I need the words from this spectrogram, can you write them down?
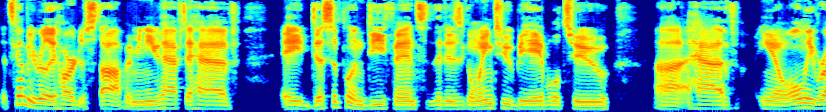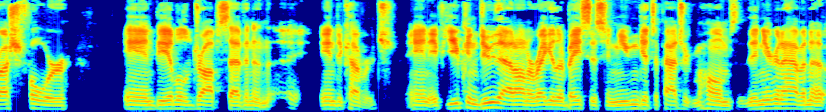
it's going to be really hard to stop. I mean, you have to have a disciplined defense that is going to be able to uh, have you know only rush four and be able to drop seven in, into coverage. And if you can do that on a regular basis and you can get to Patrick Mahomes, then you're going to have a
